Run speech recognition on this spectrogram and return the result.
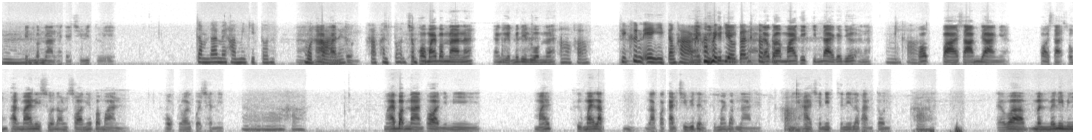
อืมเป็นบำนาญให้แก่ชีวิตตัวเองจำได้ไหมคะมีกี่ต้นอ่าหมดห้าป่าพันเนี่ยต้นห้าพันต้น เฉพาะไม้บำนาญนะอย่างอื่นไม่ได้รวมนะอ๋อค่ะ ที่ขึ้นเองอีกต่างหากไม้ที่ไม่ขึ้นเกี่ยวกันเองะแล้วก็ไม้ที่กินได้ก็เยอะนะ อืมค่ะเพราะป่าสามอย่างเนี่ยพ่อสะสมพันธุ์ไม้ในสวนออนซอนนี้ประมาณหกร้อยกว่าชนิด อ๋อค่ะไม้บำนาญพ่อเนี่ยมีไม้คือไม้หลักหลักประกันชีวิตเนี่ยคือไม้บำนาญเนี่ยค่ะมีห้าชนิดชนิดละพันต้น ค่ะแต่ว่ามันไม่ได้มี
